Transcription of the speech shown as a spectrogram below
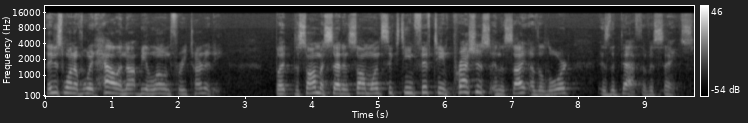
They just want to avoid hell and not be alone for eternity. But the psalmist said in Psalm 116, 15, precious in the sight of the Lord is the death of his saints.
